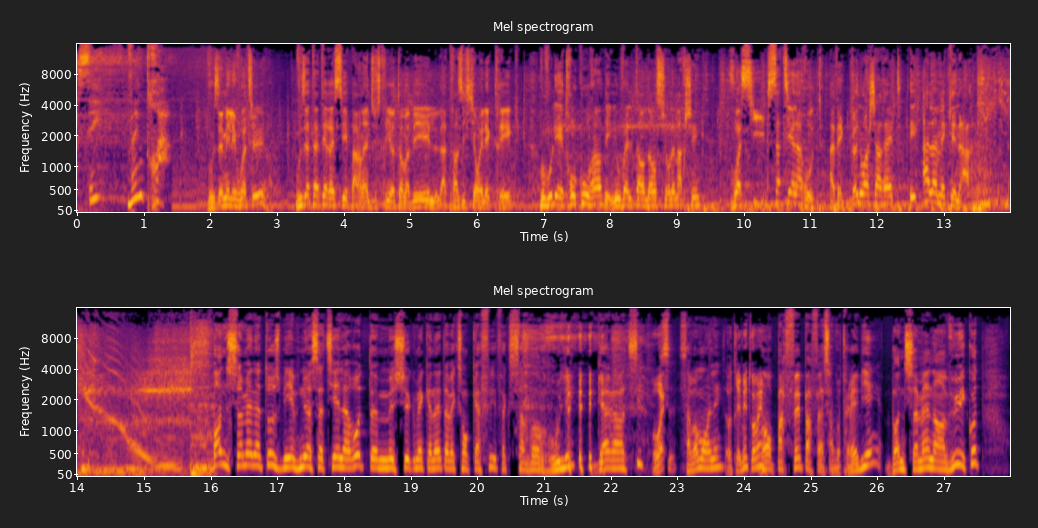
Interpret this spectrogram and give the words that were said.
C'est 23. Vous aimez les voitures? Vous êtes intéressé par l'industrie automobile, la transition électrique? Vous voulez être au courant des nouvelles tendances sur le marché? Voici Ça tient la route avec Benoît Charrette et Alain McKenna. Bonne semaine à tous, bienvenue à Ça tient la route. Euh, Monsieur McKenna avec son café, fait que ça va rouler, garanti. Ouais. Ça, ça va, mon Alain? Ça va très bien toi-même? Bon, parfait, parfait. Ça va très bien. Bonne semaine en vue. Écoute,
